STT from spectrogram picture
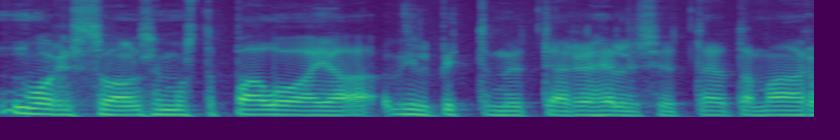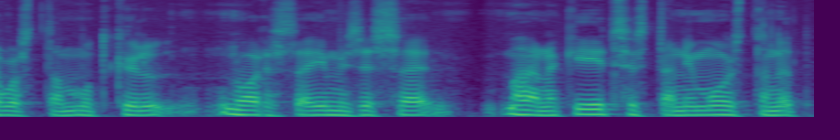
nuorissa on semmoista paloa ja vilpittömyyttä ja rehellisyyttä, jota mä arvostan, mutta kyllä nuorissa ihmisissä mä ainakin itsestäni muistan, että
